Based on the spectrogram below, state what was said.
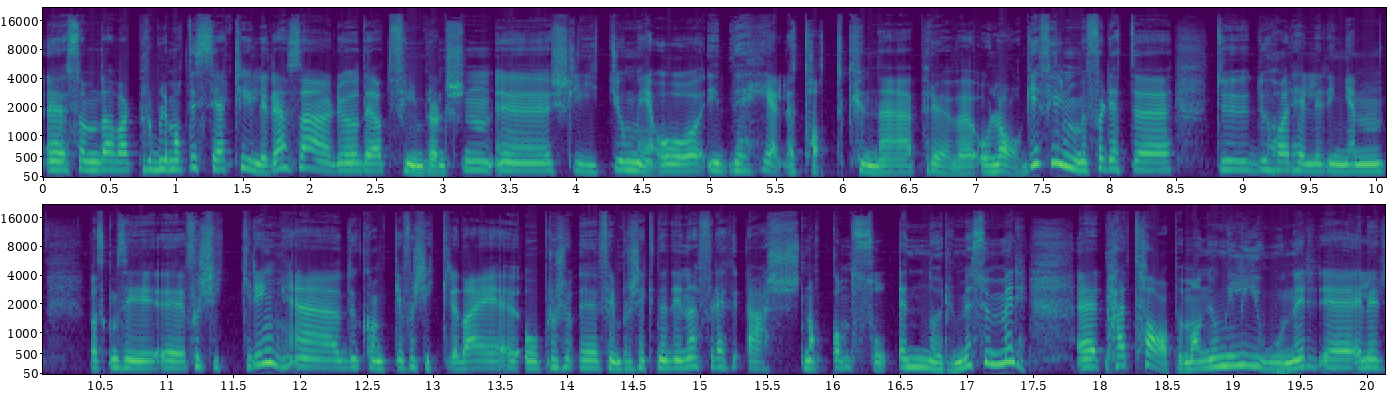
eh, som det har vært problematisert tidligere, så er det jo det at filmbransjen eh, sliter jo med å i det hele tatt kunne prøve å lage film. fordi at du, du har heller ingen hva skal man si, forsikring. Du kan ikke forsikre deg og filmprosjektene dine, for det er snakk om så enorme summer. Her taper man jo millioner, eller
